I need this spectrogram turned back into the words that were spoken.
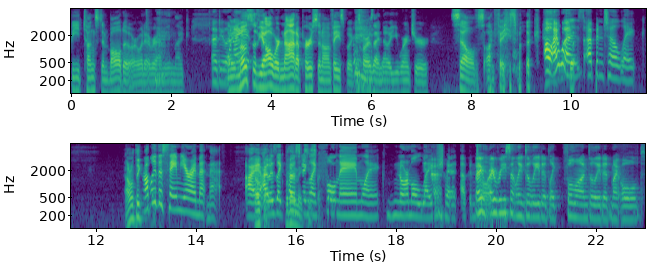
be tungsten baldo or whatever. I mean, like, I do I like mean, I- most of y'all were not a person on Facebook, as far as I know. You weren't yourselves on Facebook. Oh, I was up until like I don't think. probably the same year I met Matt. I, I was like Well, posting like then. full name, like normal life Yeah. shit up I, until I recently deleted like full on deleted my old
